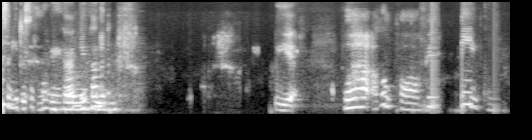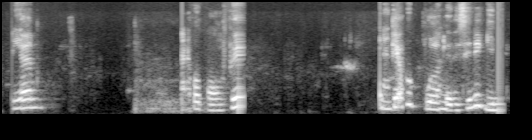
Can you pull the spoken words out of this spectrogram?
segitu seringnya kan iya wah aku covid kemudian aku covid nanti aku pulang dari sini gimana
